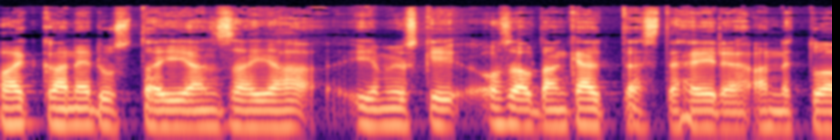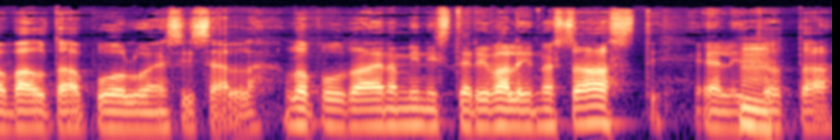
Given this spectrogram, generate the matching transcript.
paikkaan edustajiansa ja, ja myöskin osaltaan käyttää sitä heidän annettua valtaa puolueen sisällä. Lopulta aina ministerivalinnoissa asti. Eli hmm. tota,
